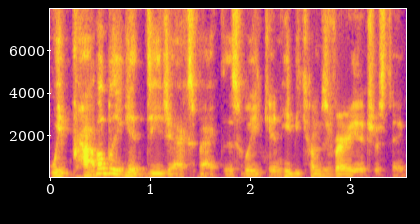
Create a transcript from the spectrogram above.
we probably get Djax back this week, and he becomes very interesting.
